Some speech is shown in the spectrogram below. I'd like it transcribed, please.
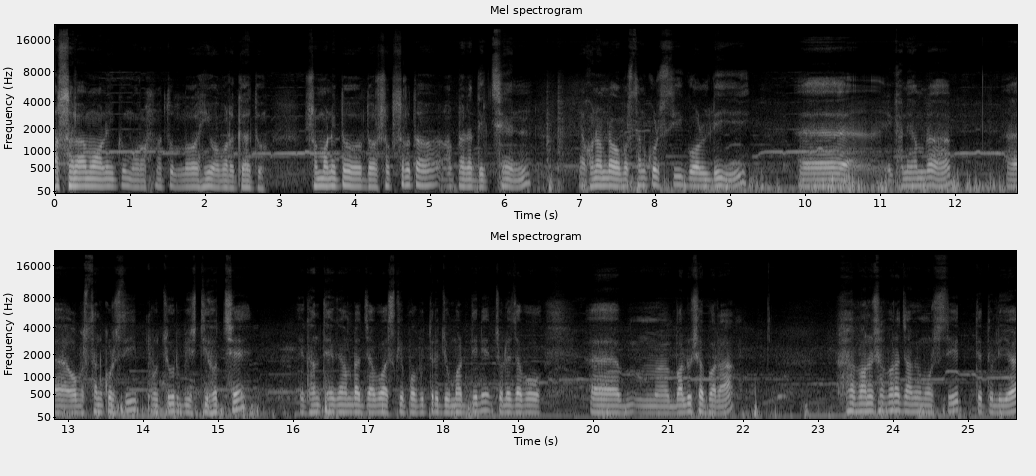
আসসালামু আলাইকুম রহমতুল্লাহি ওবরাকাত সম্মানিত দর্শক শ্রোতা, আপনারা দেখছেন, এখন আমরা অবস্থান করছি গলডি এখানে আমরা অবস্থান করছি, প্রচুর বৃষ্টি হচ্ছে। এখান থেকে আমরা যাব আজকে পবিত্র জুমার দিনে, চলে যাব বালুসাপাড়া। বালুসাপাড়া জামে মসজিদ, তেঁতুলিয়া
